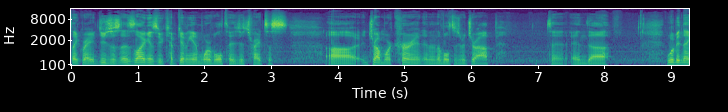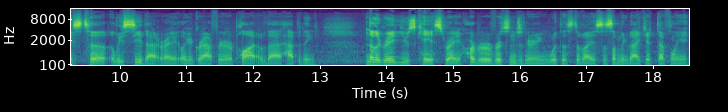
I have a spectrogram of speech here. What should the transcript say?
like right. You just as long as you kept giving it more voltage, it tried to uh, draw more current, and then the voltage would drop. To, and uh, it would be nice to at least see that right, like a graph or a plot of that happening another great use case, right? Hardware reverse engineering with this device is something that I could definitely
